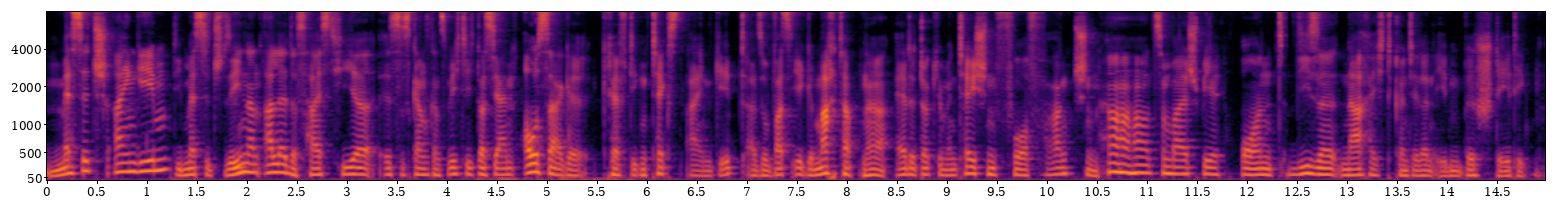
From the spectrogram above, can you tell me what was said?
Message eingeben. Die Message sehen dann alle. Das heißt, hier ist es ganz, ganz wichtig, dass ihr einen aussagekräftigen Text eingebt, also was ihr gemacht habt, ne? Added Documentation for Function Function zum Beispiel. Und diese Nachricht könnt ihr dann eben bestätigen.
